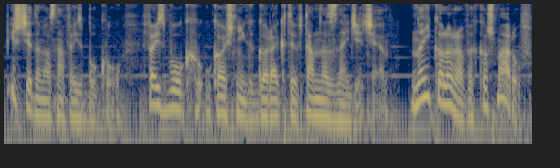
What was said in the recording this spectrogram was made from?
Piszcie do nas na Facebooku. Facebook, ukośnik Gorektyw, tam nas znajdziecie. No i kolorowych koszmarów.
